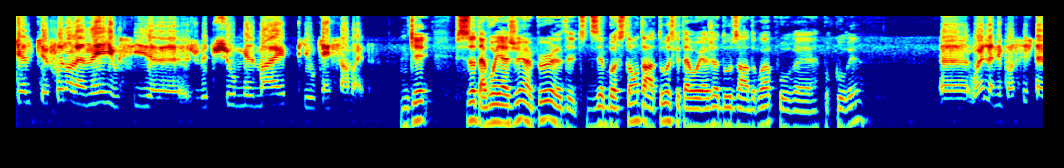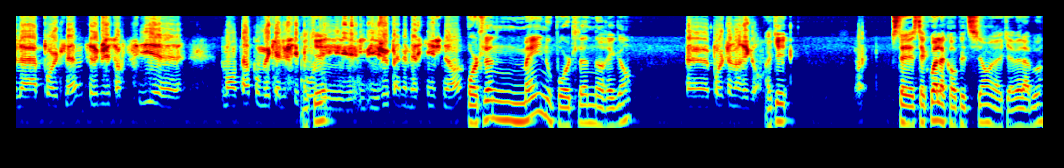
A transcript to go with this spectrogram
quelques fois dans l'année, aussi, euh, je vais toucher aux 1000 mètres puis aux 1500 mètres. Ok. Puis ça, t'as voyagé un peu, tu disais Boston tantôt, est-ce que t'as voyagé à d'autres endroits pour, euh, pour courir? Euh, ouais, l'année passée, j'étais allé à Portland. C'est là que j'ai sorti euh, mon temps pour me qualifier pour les, les Jeux panaméricains juniors. Portland, Maine ou Portland, Oregon? Euh, Portland, Oregon. Ok. C'était c'était quoi la compétition euh, qu'il y avait là-bas?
